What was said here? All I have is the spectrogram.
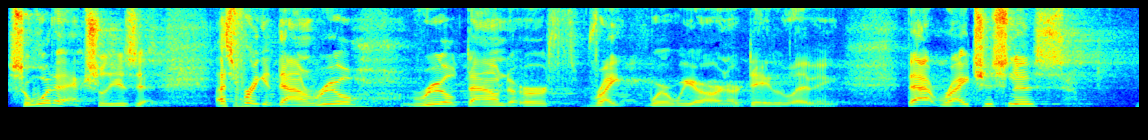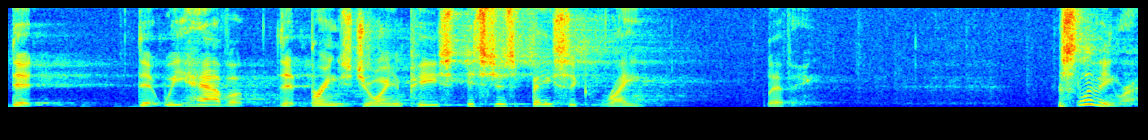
So, what actually is that? Let's break it down real, real down to earth, right where we are in our daily living. That righteousness that that we have a, that brings joy and peace, it's just basic right living. It's living right.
